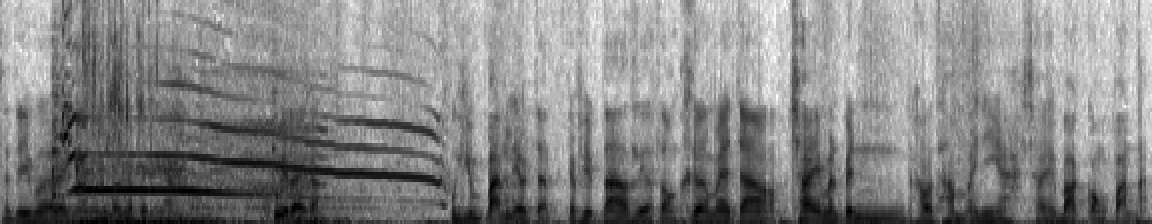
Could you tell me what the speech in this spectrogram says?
ตรีมเมอร์อะไรเงี้ยมันก็เป็นงานคุยอะไรกันเมื่อกี้มันปั่นเร็วจัดกระพริบตาเสียสองเครื่องแม่เจ้า ใช่มันเป็นเขาทำไอ้นี่ไงใช้บักกล่องปั่นอะ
